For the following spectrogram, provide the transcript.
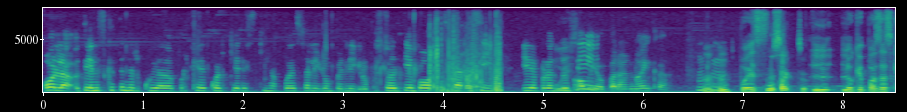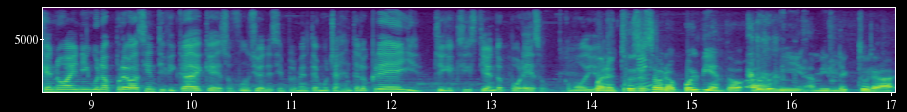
hola, tienes que tener cuidado porque de cualquier esquina puede salir un peligro, pues todo el tiempo vas a estar así y de pronto Uy. sí. Obvio, paranoica. ujú. Ujú. Pues Exacto. Lo que pasa es que no hay ninguna prueba científica de que eso funcione, simplemente mucha gente lo cree y sigue existiendo por eso, como Dios. Bueno, entonces ahora volviendo a mi, a mi lectura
